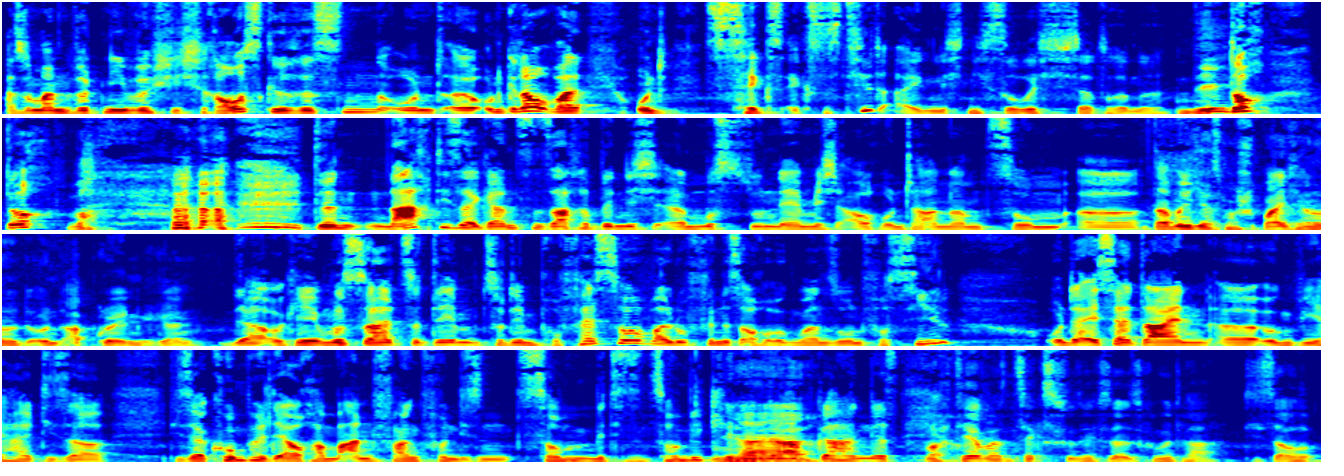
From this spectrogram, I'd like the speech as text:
also man wird nie wirklich rausgerissen und, äh, und genau, weil, und Sex existiert eigentlich nicht so richtig da drin. Nee. Doch, doch, denn nach dieser ganzen Sache bin ich, äh, musst du nämlich auch unter anderem zum, äh, Da bin ich erstmal speichern und, und upgraden gegangen. ja, okay, musst du halt zu dem, zu dem Professor, weil du findest auch irgendwann so ein Fossil. Und da ist ja dein, äh, irgendwie halt dieser, dieser Kumpel, der auch am Anfang von diesen Zom mit diesen Zombie-Killern Ja, da ja. abgehangen ist. Macht der was ein sex sexuelles Kommentar? Die Sau.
